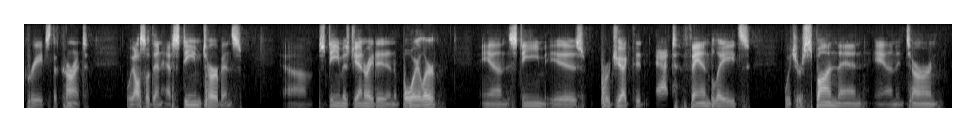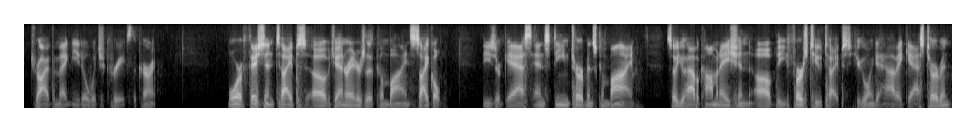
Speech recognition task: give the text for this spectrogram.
creates the current. We also then have steam turbines. Um, steam is generated in a boiler, and the steam is projected at fan blades, which are spun then, and in turn drive the magneto, which creates the current. More efficient types of generators the combined cycle. These are gas and steam turbines combined. So you have a combination of the first two types. You're going to have a gas turbine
